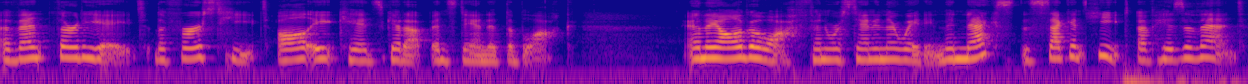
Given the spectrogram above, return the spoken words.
Event 38, the first heat, all eight kids get up and stand at the block. And they all go off, and we're standing there waiting. The next, the second heat of his event,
